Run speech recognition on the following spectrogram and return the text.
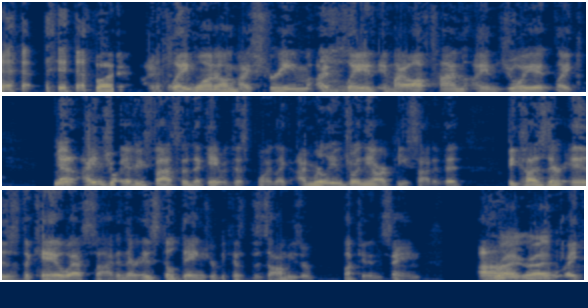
yeah, But I play one on my stream. I play it in my off time. I enjoy it. Like, yeah, I enjoy every facet of the game at this point. Like, I'm really enjoying the RP side of it because there is the KOS side and there is still danger because the zombies are fucking insane. Um, right, right. like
